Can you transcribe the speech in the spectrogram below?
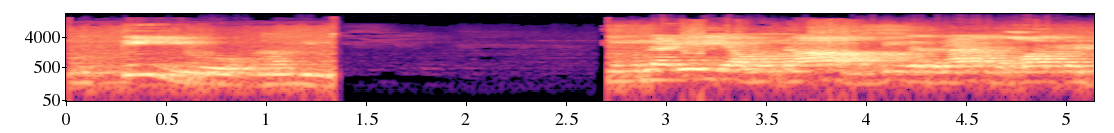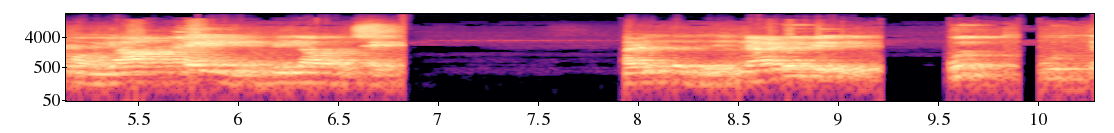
உத்தி யோகம். முன்னாடியே யமுனா அப்படிங்கறதெல்லாம் நம்ம பார்த்துருக்கோம் யா கை அப்படிலாம் வச்சே அடுத்தது நடுவில் உத் உத்த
